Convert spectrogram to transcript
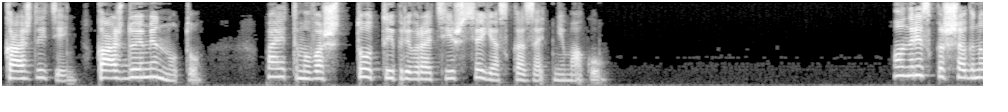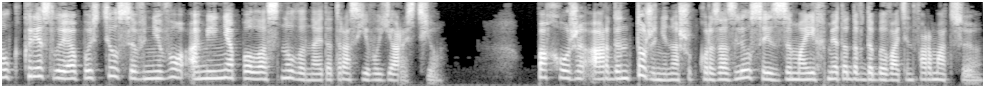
каждый день, каждую минуту. Поэтому во что ты превратишься, я сказать не могу. Он резко шагнул к креслу и опустился в него, а меня полоснуло на этот раз его яростью. Похоже, Арден тоже не на шутку разозлился из-за моих методов добывать информацию.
